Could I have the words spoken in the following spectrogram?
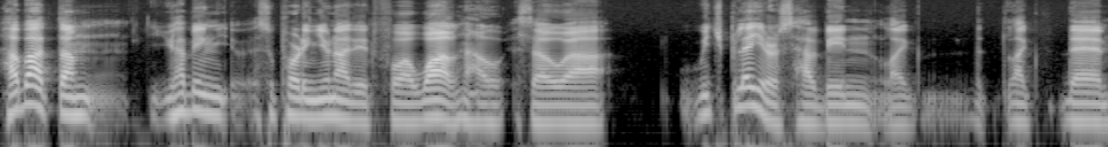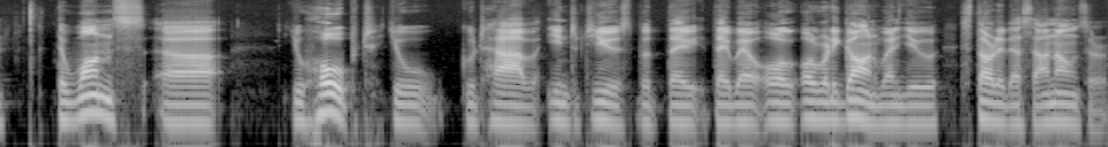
How about um, you have been supporting United for a while now. So uh, which players have been like like the the ones uh, you hoped you could have introduced, but they, they were all, already gone when you started as an announcer?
